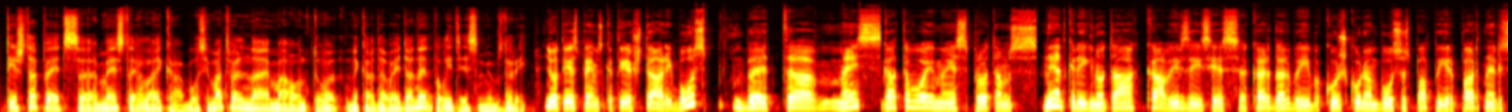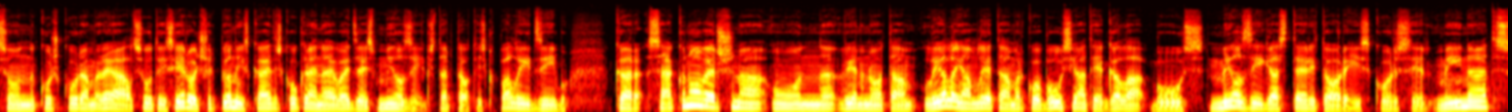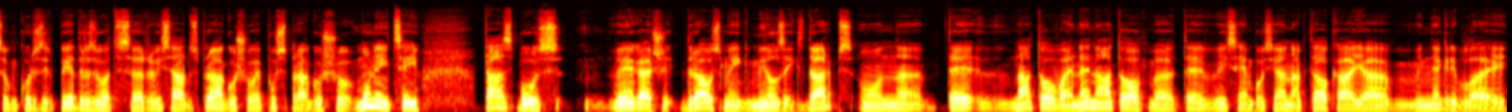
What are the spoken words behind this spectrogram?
Tieši tāpēc mēs tajā laikā būsim atvaļinājumā un to nekādā veidā nepalīdzēsim jums darīt. Ļoti iespējams, ka tieši tā arī būs, bet uh, mēs gatavojamies, protams, neatkarīgi no tā, kā virzīsies kara darbība, kurš kuram būs uz papīra partneris un kurš kuram reāli sūtīs ieroči, ir pilnīgi skaidrs, ka Ukrainai vajadzēs milzīgu starptautisku palīdzību kara seku novēršanā, un viena no tām lielajām lietām, ar ko būs jātiek galā, būs milzīgās teritorijas, kuras ir mīnētas un kuras ir piedrazotas ar visādu sprāgušu vai pussprāgušu munīciju. Tās būs vienkārši drausmīgi milzīgs darbs, un te NATO vai ne NATO, te visiem būs jānāk tālāk, ja viņi negrib, lai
